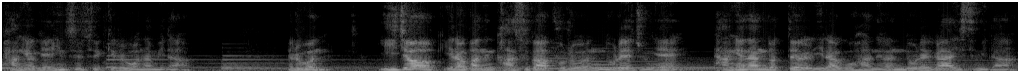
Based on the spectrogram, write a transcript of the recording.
방역에 힘쓸 수 있기를 원합니다. 여러분, 이적이라고 하는 가수가 부른 노래 중에 당연한 것들이라고 하는 노래가 있습니다.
